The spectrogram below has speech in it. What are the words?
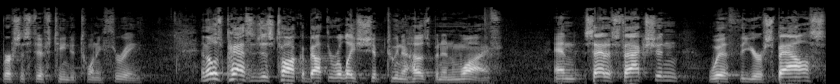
verses 15 to 23. And those passages talk about the relationship between a husband and wife. And satisfaction with your spouse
